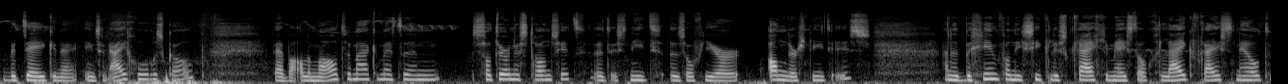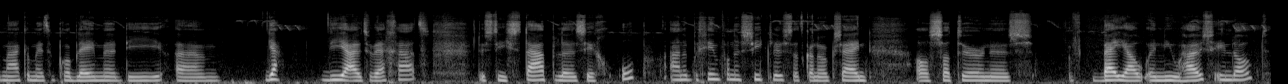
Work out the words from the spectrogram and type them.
betekenen in zijn eigen horoscoop. We hebben allemaal te maken met een Saturnus transit. Het is niet alsof hier anders niet is. Aan het begin van die cyclus krijg je meestal gelijk vrij snel te maken met de problemen die, um, ja, die je uit de weg gaat. Dus die stapelen zich op aan het begin van een cyclus. Dat kan ook zijn als Saturnus bij jou een nieuw huis inloopt.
